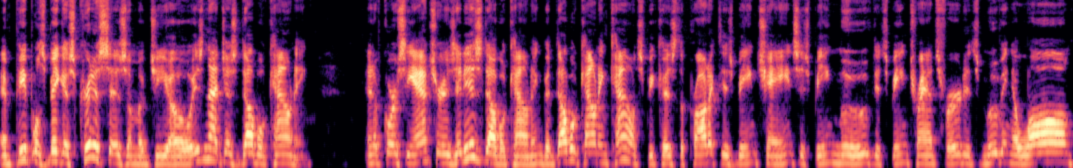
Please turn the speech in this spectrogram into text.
And people's biggest criticism of GO is not that just double counting. And of course, the answer is it is double counting, but double counting counts because the product is being changed, it's being moved, it's being transferred, it's moving along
